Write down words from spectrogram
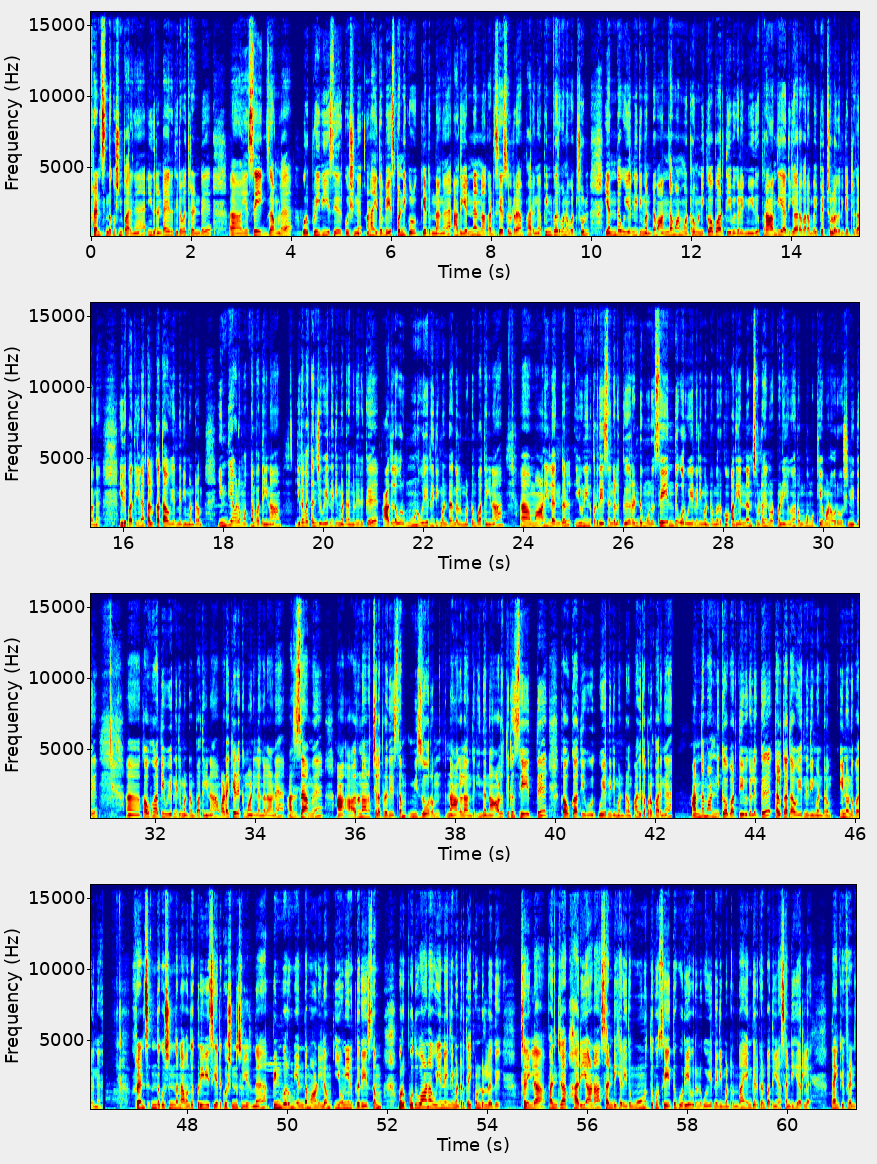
Friends இந்த question பாருங்கள் இது ரெண்டாயிரத்தி இருபத்தி ரெண்டு எஸ்ஏ எக்ஸாமில் ஒரு ப்ரீவியஸ் இயர் கொஷின் ஆனால் இதை பேஸ் பண்ணி கேட்டிருந்தாங்க. அது என்னன்னு நான் கடைசியாக சொல்கிறேன் பாருங்கள் பின்வருவனவற்றுள் எந்த உயர்நீதிமன்றம் அந்தமான் மற்றும் நிக்கோபார் தீவுகளின் மீது பிராந்திய அதிகார வரம்பை பெற்றுள்ளதுன்னு கேட்டிருக்காங்க. இது பார்த்தீங்கன்னா கல்கத்தா உயர்நீதிமன்றம். இந்தியாவில் மொத்தம் பார்த்தீங்கன்னா இருபத்தஞ்சு உயர்நீதிமன்றங்கள் இருக்குது அதில் ஒரு மூணு உயர்நீதிமன்றங்கள் மட்டும் பார்த்தீங்கன்னா மாநிலங்கள் யூனியன் பிரதேசங்களுக்கு ரெண்டு மூணு சேர்ந்து ஒரு உயர்நீதிமன்றம் இருக்கும். அது என்னன்னு சொல்கிறேன் நோட் பண்ணிக்கோங்க. ரொம்ப முக்கியமான ஒரு கொஷின் இது. கவுஹாத்தி உயர்நீதிமன்றம் பார்த்தீங்கன்னா வடகிழக்கு மாநிலங்களான அஸ்ஸாமு அ- அருணாச்சல பிரதேசம் மிசோரம் நாகாலாந்து இந்த நாலுத்துக்கும் சேர்த்து கவுகாத்தி உ- உயர்நீதிமன்றம். அதுக்கப்புறம் பாருங்கள் அந்தமான் நிக்கோபார் தீவுகளுக்கு கல்கத்தா உயர்நீதிமன்றம். இன்னொன்று பாருங்கள் ஃப்ரெண்ட்ஸ் இந்த கொஷின் தான் நான் வந்து ப்ரீவியஸ் இயர் கொஷின் சொல்லியிருந்தேன். பின்வரும் எந்த மாநிலம் யூனியன் பிரதேசம் ஒரு பொதுவான உயர்நீதிமன்றத்தை கொண்டுள்ளது? சரிங்களா? பஞ்சாப் ஹரியானா சண்டிகர் இது மூணுத்துக்கும் சேர்த்து ஒரே ஒரு உயர்நீதிமன்றம் தான். எங்கே இருக்குன்னு பார்த்தீங்கன்னா சண்டிகரில். Thank you friends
